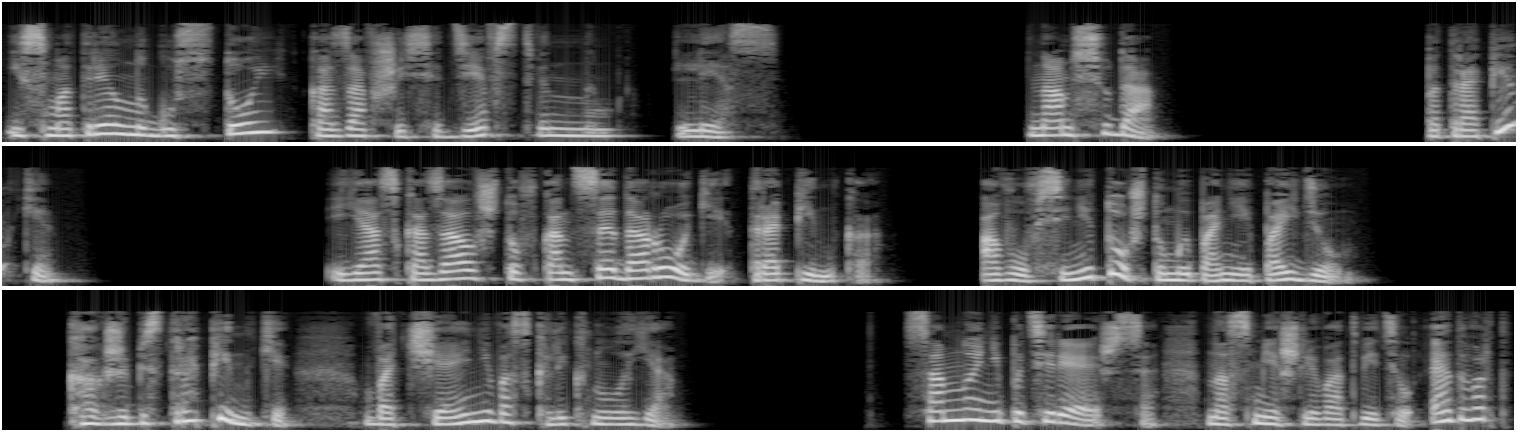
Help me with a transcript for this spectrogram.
и смотрел на густой, казавшийся девственным, лес. «Нам сюда». «По тропинке?» Я сказал, что в конце дороги тропинка, а вовсе не то, что мы по ней пойдем. «Как же без тропинки?» — в отчаянии воскликнула я. «Со мной не потеряешься», — насмешливо ответил Эдвард,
